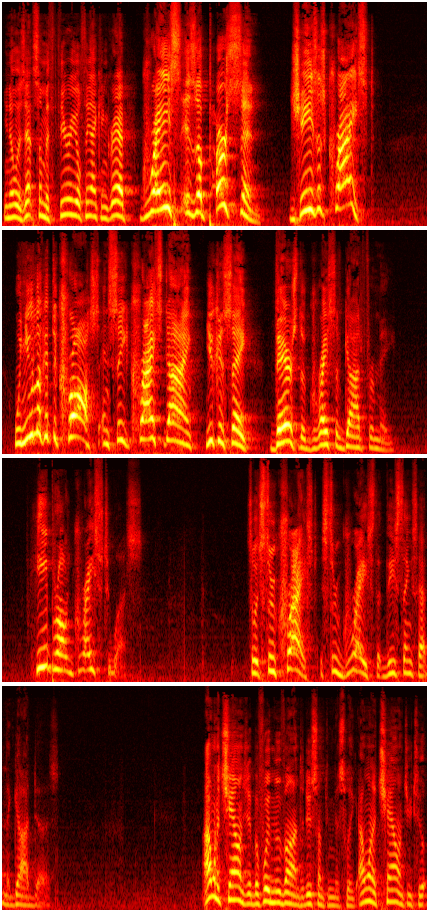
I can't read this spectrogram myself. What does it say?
you know, is that some ethereal thing I can grab? Grace is a person, Jesus Christ. When you look at the cross and see Christ dying, you can say, there's the grace of God for me. He brought grace to us. So it's through Christ, it's through grace that these things happen that God does. I want to challenge you before we move on to do something this week. I want to challenge you to,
